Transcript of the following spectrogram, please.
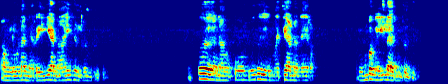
அவங்களோட நிறைய நாய்கள் இருந்தது. இப்போ நாங்கள் போகும்போது மத்தியான நேரம். ரொம்ப வெயிலாக இருந்தது.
